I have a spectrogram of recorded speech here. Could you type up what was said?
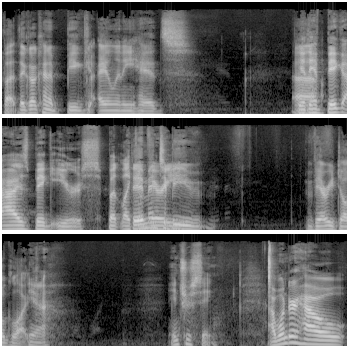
but they've got kind of big alieny heads. Yeah, they have big eyes, big ears, but like They're meant very, to be very dog-like. yeah. Interesting. I wonder how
